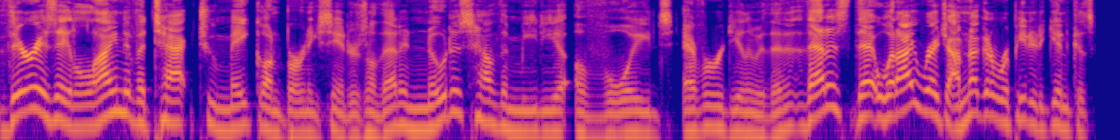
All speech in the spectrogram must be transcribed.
there is a line of attack to make on Bernie Sanders on that, and notice how the media avoids ever dealing with it. That is that what I read. I'm not going to repeat it again because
